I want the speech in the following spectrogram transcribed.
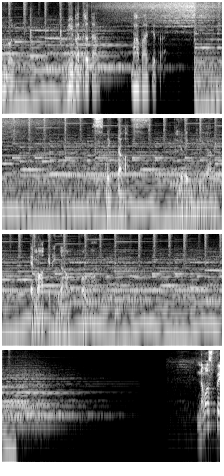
Ongole. మీ భద్రత మా బాధ్యత. స్నిగ్ధాస్ లివింగ్ నమస్తే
